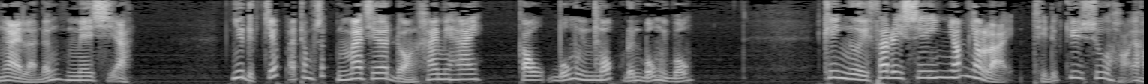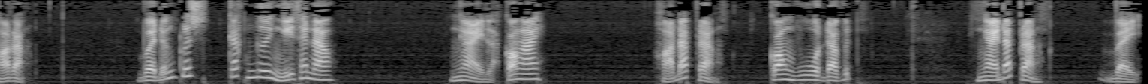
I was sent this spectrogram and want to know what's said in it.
Ngài là đấng Messiah. Như được chép ở trong sách Matthew đoạn 22, câu 41 đến 44. Khi người Pharisee nhóm nhau lại, thì Đức Chúa Giêsu hỏi họ rằng: Về đấng Christ, các ngươi nghĩ thế nào? Ngài là con ai? Họ đáp rằng, con vua David. Ngài đáp rằng, vậy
